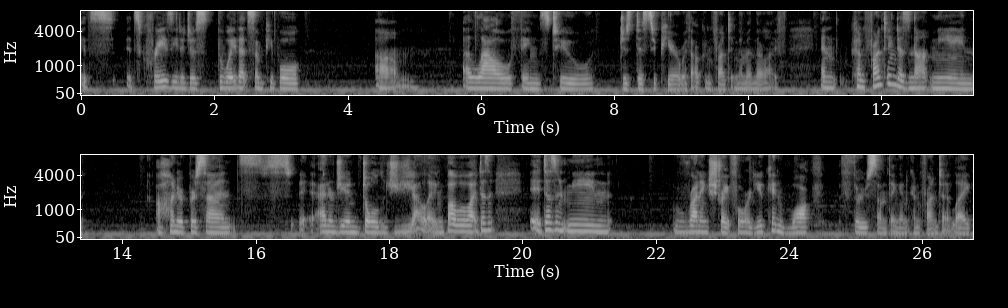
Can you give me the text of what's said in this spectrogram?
it's it's crazy to just the way that some people um, allow things to just disappear without confronting them in their life. And confronting does not mean 100% energy indulge yelling blah blah blah. It doesn't it doesn't mean running straight forward. You can walk through something and confront it. Like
